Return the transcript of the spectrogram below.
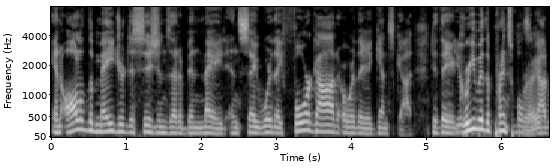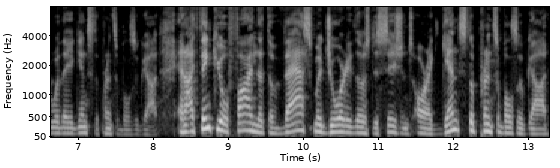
and all of the major decisions that have been made, and say were they for God or were they against God? Did they agree with the principles Right. of God? Were they against the principles of God? And I think you'll find that the vast majority of those decisions are against the principles of God,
